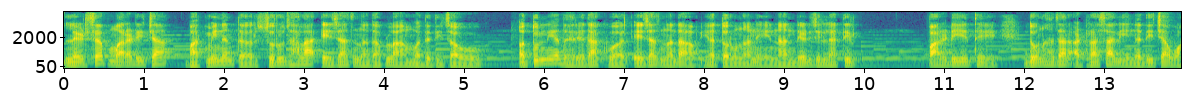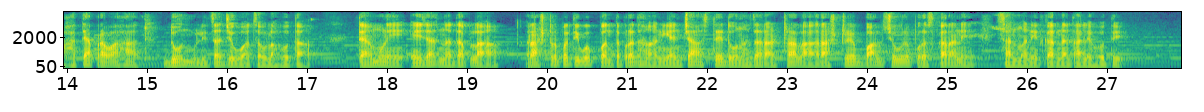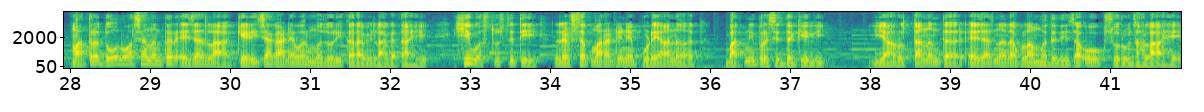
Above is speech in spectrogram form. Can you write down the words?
लेट्सअप मराठीच्या बातमीनंतर सुरू झाला एजाज नदाबला मदतीचा ओघ. अतुलनीय धैर्य दाखवत एजाज नदाब या तरुणाने नांदेड जिल्ह्यातील पारडी येथे दोन हजार अठरा साली नदीच्या वाहत्या प्रवाहात दोन मुलीचा जीव वाचवला होता. त्यामुळे एजाज नदाबला राष्ट्रपती व पंतप्रधान यांच्या हस्ते दोन हजार अठराला राष्ट्रीय बाल शौर्य पुरस्काराने सन्मानित करण्यात आले होते. मात्र दोन वर्षानंतर एजाजला केळीच्या गाड्यावर मजुरी करावी लागत आहे. ही वस्तुस्थिती लेट्सअप मराठीने पुढे आणत बातमी प्रसिद्ध केली. या वृत्तानंतर एजाज नदाबला मदतीचा ओघ सुरू झाला आहे.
